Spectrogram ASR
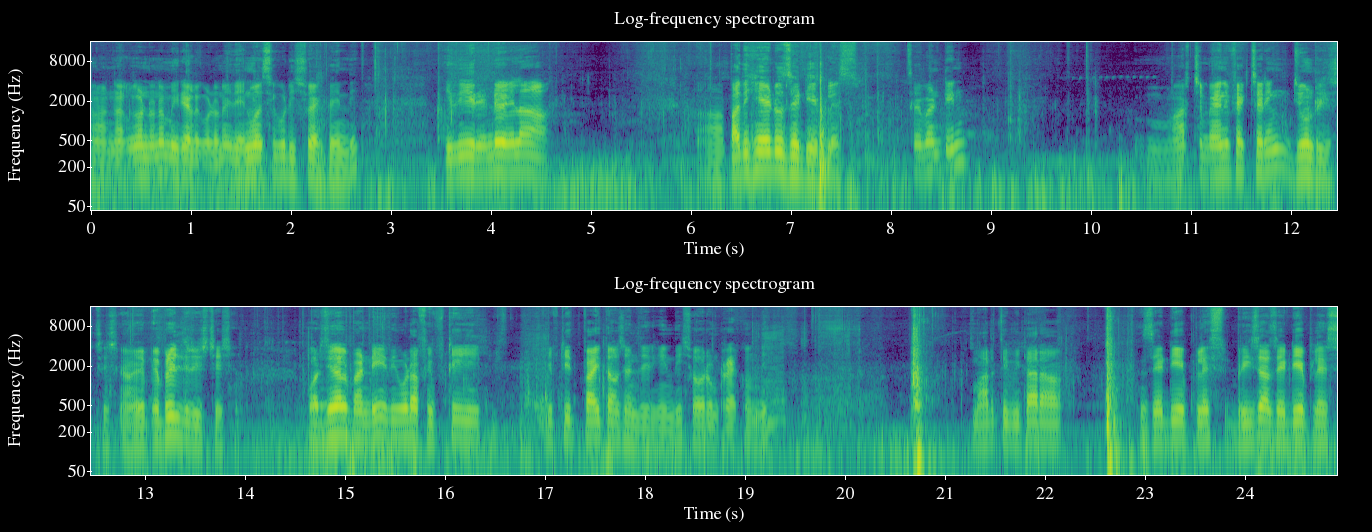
ఆ, నల్గొండలో మిర్యాల కూడా ఇది ఎన్ఓసి కూడా ఇష్యూ అయిపోయింది. ఇది రెండు వేల పదిహేడు ZA plus seventeen March manufacturing June registration April registration original బండి ఇది కూడా ఫిఫ్టీ ఫిఫ్టీ ఫైవ్ థౌసండ్ జరిగింది. షోరూమ్ ట్రాక్ ఉంది. Maruti Vitara ZA plus Brezza ZA plus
